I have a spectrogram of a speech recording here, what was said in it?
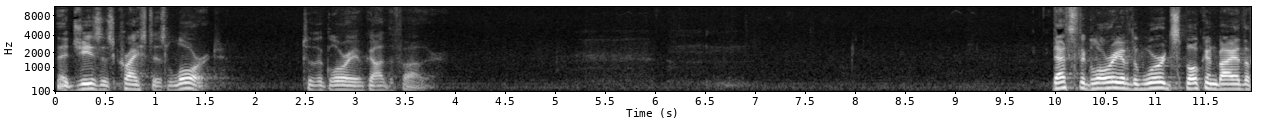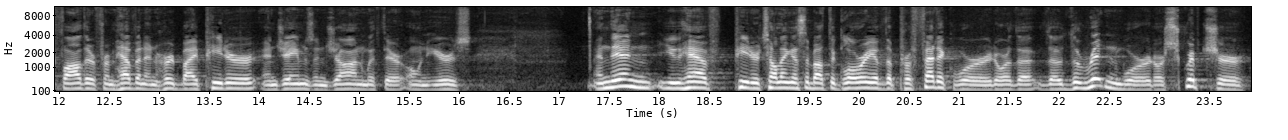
that Jesus Christ is Lord to the glory of God the Father. That's the glory of the word spoken by the Father from heaven and heard by Peter and James and John with their own ears. And then you have Peter telling us about the glory of the prophetic word or the, the, the, written word or scripture.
